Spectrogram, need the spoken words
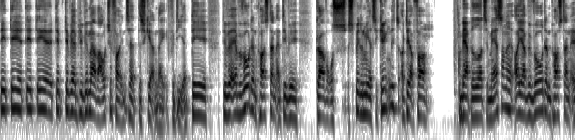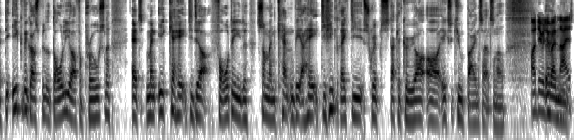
det, det, det, det, det, det vil jeg blive ved med at vouche for, indtil at det sker en dag. Fordi at det, det vil, jeg vil våge den påstand, at det vil gøre vores spil mere tilgængeligt, og derfor være bedre til masserne, og jeg vil våge den påstand, at det ikke vil gøre spillet dårligere for prosene, at man ikke kan have de der fordele, som man kan ved at have de helt rigtige scripts, der kan køre, og execute binds og alt sådan noget. Og det ville jo Øhm. være nice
